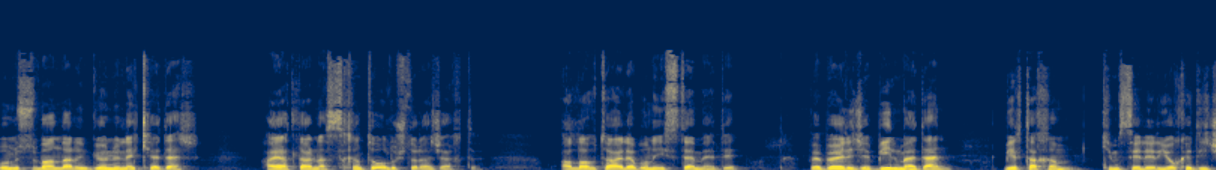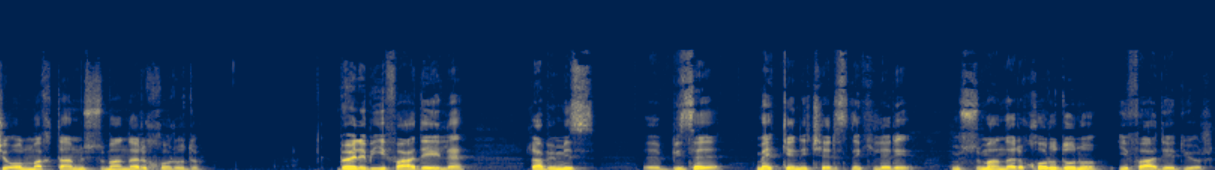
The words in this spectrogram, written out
bu Müslümanların gönlüne keder, hayatlarına sıkıntı oluşturacaktı. Allahu Teala bunu istemedi ve böylece bilmeden bir takım kimseleri yok edici olmaktan Müslümanları korudu. Böyle bir ifadeyle Rabbimiz e, bize Mekke'nin içerisindekileri Müslümanları koruduğunu ifade ediyor.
